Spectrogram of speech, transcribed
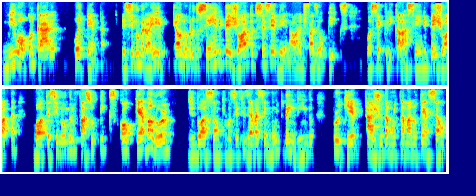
1000 ao contrário, 80. Esse número aí é o número do CNPJ do CCV. Na hora de fazer o Pix, você clica lá CNPJ, bota esse número, faça o Pix, qualquer valor de doação que você fizer vai ser muito bem-vindo, porque ajuda muito na manutenção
